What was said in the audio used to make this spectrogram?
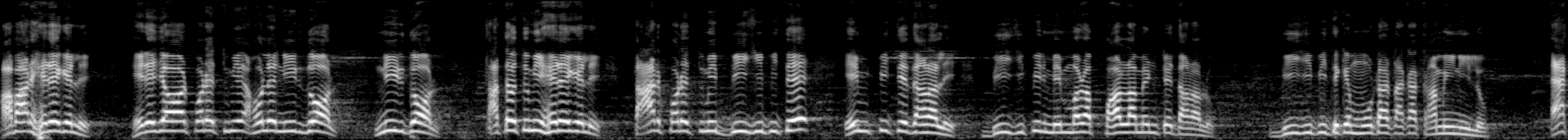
আবার হেরে গেলে। হেরে যাওয়ার পরে তুমি হলে নির্দল নির্দল। তাতেও তুমি হেরে গেলে। তারপরে তুমি বিজেপিতে, এমপিতে দাঁড়ালে। বিজেপির মেম্বার অফ পার্লামেন্টে দাঁড়াল। বিজেপি থেকে মোটা টাকা কামিয়ে নিল। এক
